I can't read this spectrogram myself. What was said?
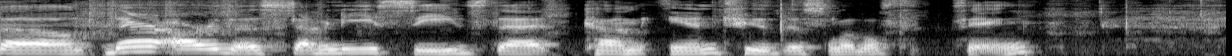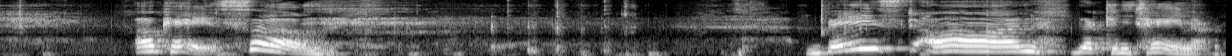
So there are the 70 seeds that come into this little thing. Okay, so based on the container.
